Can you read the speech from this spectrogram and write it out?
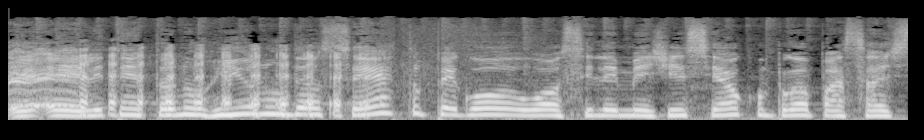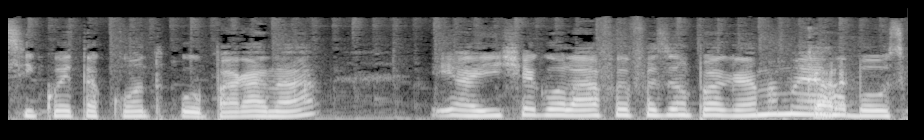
é, é, ele tentou no Rio, não deu certo, pegou o auxílio emergencial, comprou a passagem de 50 conto pro Paraná. E aí chegou lá, foi fazer um programa, Cara- roubou os O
